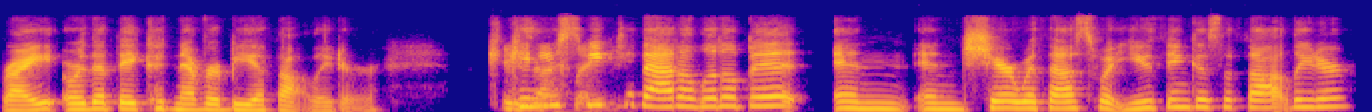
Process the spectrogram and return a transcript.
right or that they could never be a thought leader Exactly. Can you speak to that a little bit and and share with us what you think is a thought leader?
